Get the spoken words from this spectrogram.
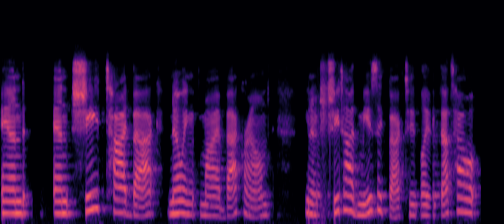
And and she tied back, knowing my background, you know, she tied music back to like that's how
